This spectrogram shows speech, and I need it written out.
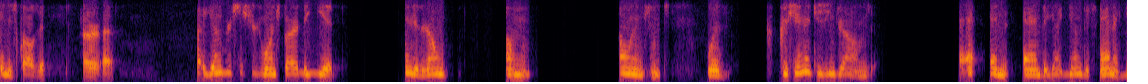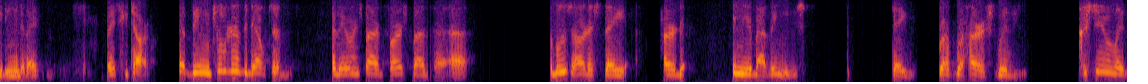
in his closet, her uh, younger sisters were inspired to get into their own own own instruments, with Christina choosing drums, and and the youngest Hannah getting into bass, bass guitar. But being children of the Delta, they were inspired first by the, uh, the blues artists they heard in nearby venues. They re- rehearsed with Christina lead,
